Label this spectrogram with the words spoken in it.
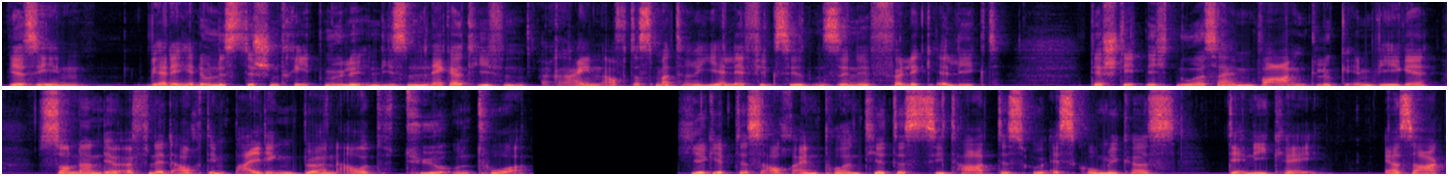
Wir sehen, wer der hedonistischen Tretmühle in diesem negativen, rein auf das Materielle fixierten Sinne völlig erliegt, der steht nicht nur seinem wahren Glück im Wege, sondern der öffnet auch dem baldigen Burnout Tür und Tor. Hier gibt es auch ein pointiertes Zitat des US-Komikers Danny Kay. Er sagt,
